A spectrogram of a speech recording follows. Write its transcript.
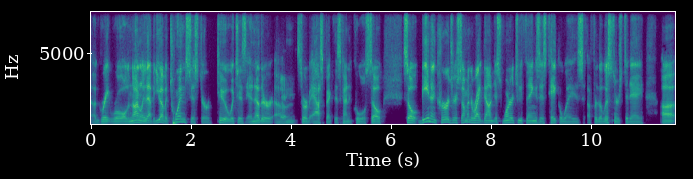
a great role. And not only that, but you have a twin sister too, which is another um, yeah. sort of aspect that's kind of cool. So, so be an encourager. So I'm going to write down just one or two things as takeaways uh, for the listeners today. Uh,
